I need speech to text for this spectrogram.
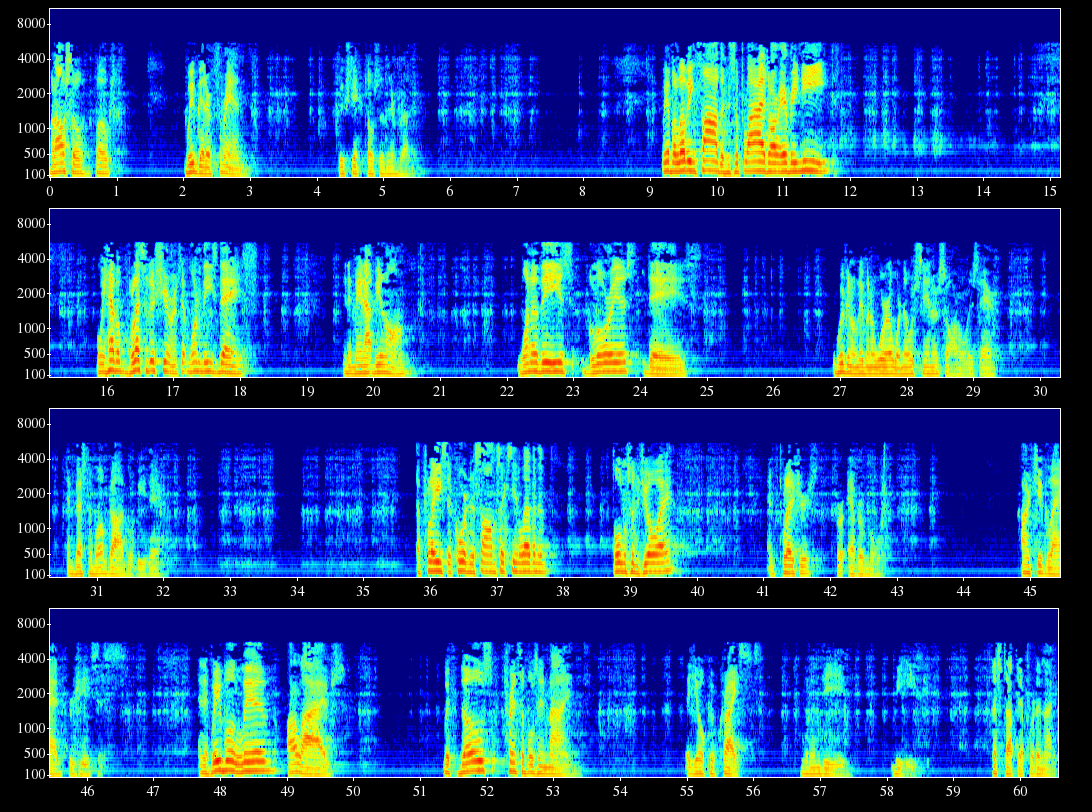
But also, folks, we've got a friend who sticks closer than a brother. We have a loving Father who supplies our every need. We have a blessed assurance that one of these days, and it may not be long, one of these glorious days, we're going to live in a world where no sin or sorrow is there. And best of all, God will be there. A place, according to Psalm 16:11, fullness of joy and pleasures forevermore. Aren't you glad for Jesus? And if we will live our lives with those principles in mind, the yoke of Christ will indeed be easy. Let's stop there for tonight.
